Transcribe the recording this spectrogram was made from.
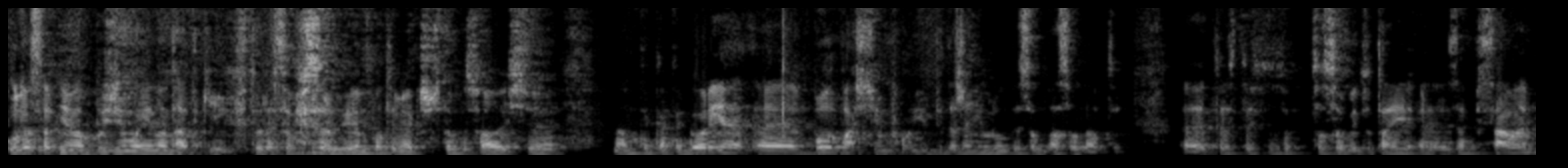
Udostępniam później moje notatki, które sobie zrobiłem po tym, jak Krzysztof wysłałeś e, nam te kategorie, e, bo właśnie moim wydarzeniem rundy są dwa soldauty. E, to jest coś, co sobie tutaj zapisałem.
